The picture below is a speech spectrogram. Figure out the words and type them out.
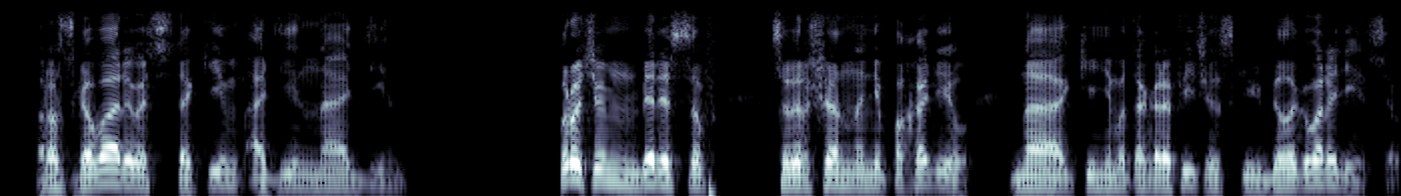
— разговаривать с таким один на один. Впрочем, Берестов совершенно не походил на кинематографических белогвардейцев.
